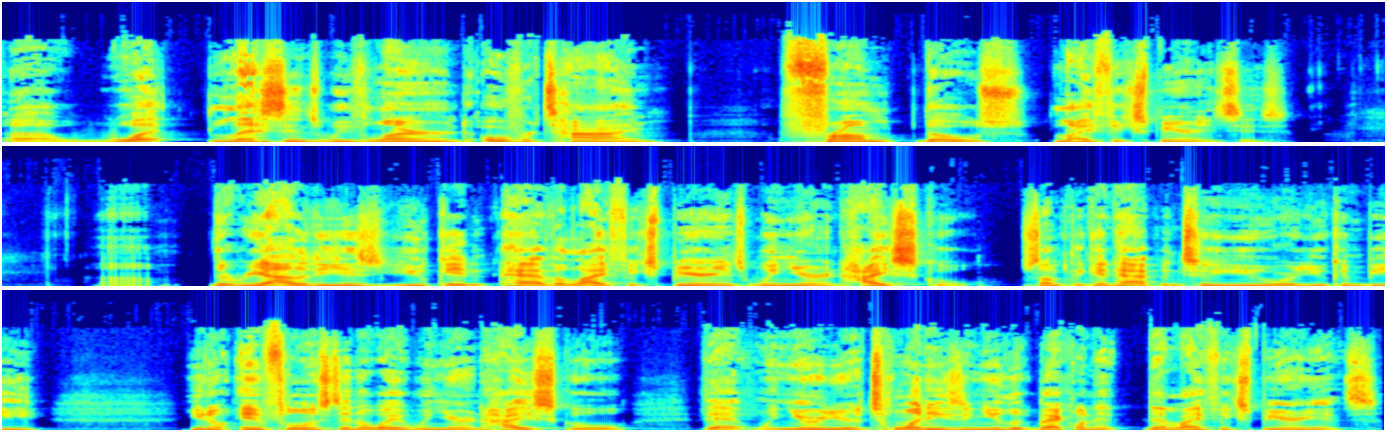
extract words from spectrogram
uh, what lessons we've learned over time from those life experiences. Um, the reality is, you can have a life experience when you're in high school. Something can happen to you, or you can be, you know, influenced in a way when you're in high school that when you're in your 20s and you look back on that, that life experience,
